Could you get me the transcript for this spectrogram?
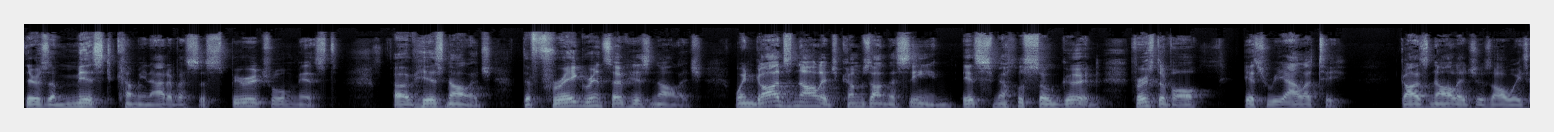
there's a mist coming out of us, a spiritual mist of his knowledge, the fragrance of his knowledge. When God's knowledge comes on the scene, it smells so good. First of all, it's reality. God's knowledge is always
